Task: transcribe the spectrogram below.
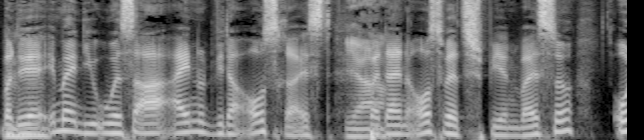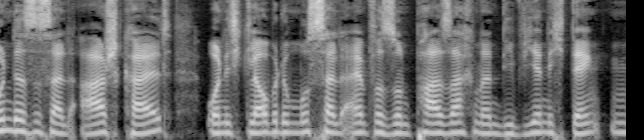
weil mhm. du ja immer in die USA ein- und wieder ausreist ja. bei deinen Auswärtsspielen, weißt du? Und es ist halt arschkalt. Und ich glaube, du musst halt einfach so ein paar Sachen, an die wir nicht denken.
